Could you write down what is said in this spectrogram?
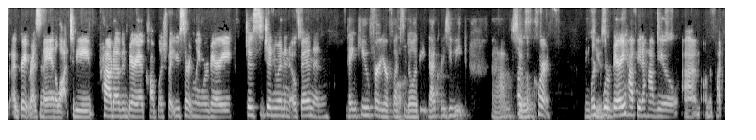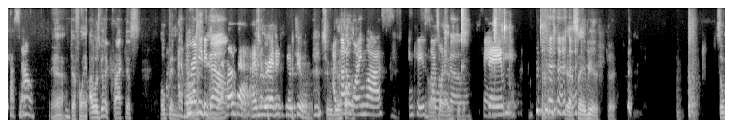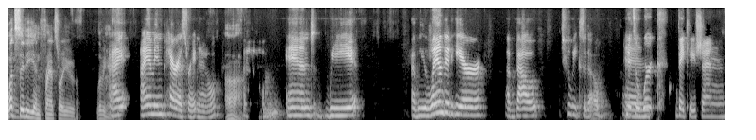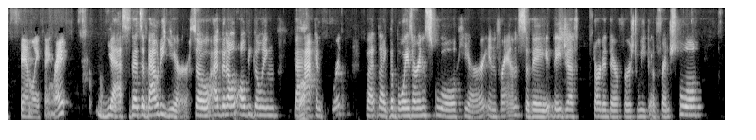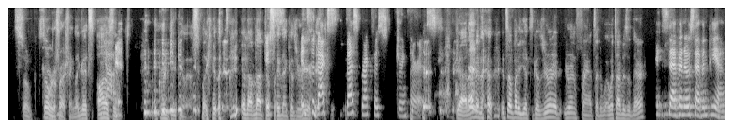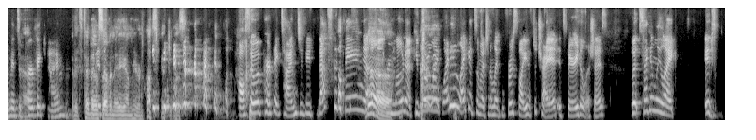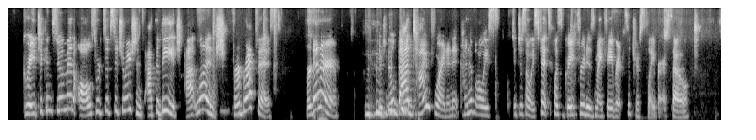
a great resume and a lot to be proud of and very accomplished, but you certainly were very just genuine and open and thank you for your flexibility that crazy week. Um, so oh, of course. Thank we're, you. We're very happy to have you um, on the podcast now. Yeah, definitely. I was going to crack this open. I'm ready to go. I love that. I'm ready to go too. I've got a wine glass in case oh, I want to go. Same. yeah, same here. Sure. So, what hmm. city in France are you living in? I I am in Paris right now. Ah. Um, and we uh, we landed here about two weeks ago. And, and it's a work vacation family thing, right? Yes, that's about a year. So I but I'll I'll be going back wow. and forth. But like the boys are in school here in France. So they they just started their first week of French school. So so um, refreshing. Like it's honestly yeah. Like ridiculous. like, and I'm not just It's- saying that because you're It's here. It's the best best breakfast drink there is. yeah, and I'm in, it's so funny. It's because you're in you're in France, and what time is it there? It's seven oh seven PM. It's a perfect time. And it's But it's a- 10:07 a.m. here in Los Angeles. Also a perfect time to be that's the thing Yeah. about Ramona. People are like, why do you like it so much? And I'm like, well, first of all, you have to try it. It's very delicious. But secondly, like it's great to consume in all sorts of situations at the beach, at lunch, for breakfast, for dinner. There's no bad time for it. And it kind of always, it just always fits. Plus, grapefruit is my favorite citrus flavor. So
